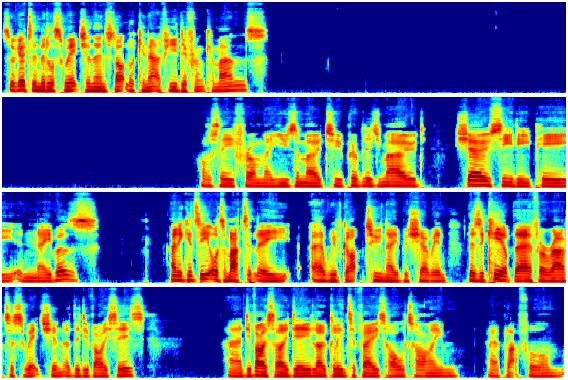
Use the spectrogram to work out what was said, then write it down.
So we'll go to the middle switch and then start looking at a few different commands. Obviously from a user mode to privilege mode, show CDP neighbors. And you can see automatically uh, we've got two neighbors showing. There's a key up there for router switch and other devices. Uh, device ID, local interface, hold time, uh, platform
